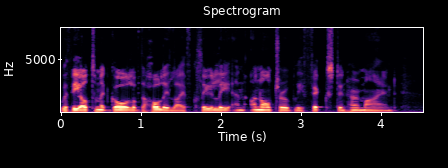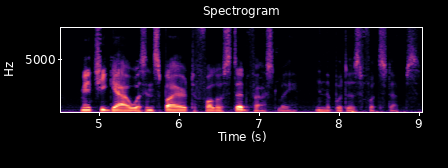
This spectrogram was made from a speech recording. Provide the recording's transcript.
With the ultimate goal of the holy life clearly and unalterably fixed in her mind, Mae Chee Kaew was inspired to follow steadfastly in the Buddha's footsteps.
